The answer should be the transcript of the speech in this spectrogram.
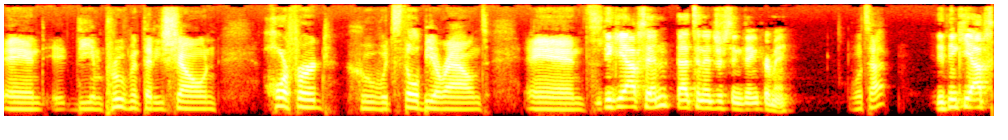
and it, the improvement that he's shown, Horford, who would still be around, and You think he opts in? That's an interesting thing for me. What's that? Do you think he opts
